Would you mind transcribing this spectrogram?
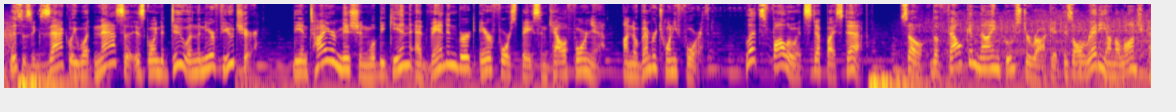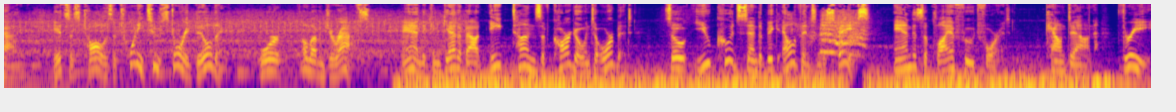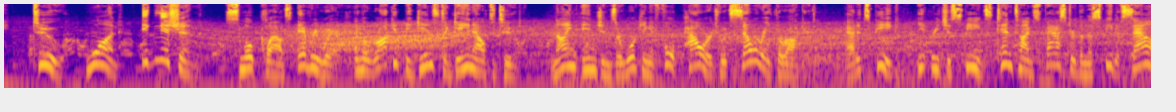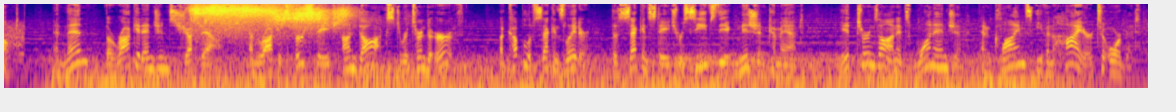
This is exactly what NASA is going to do in the near future. The entire mission will begin at Vandenberg Air Force Base in California on November 24th. Let's follow it step by step. So, the Falcon 9 booster rocket is already on the launch pad. It's as tall as a 22 story building, or 11 giraffes, and it can get about 8 tons of cargo into orbit. So, you could send a big elephant into space and a supply of food for it. Countdown 3, 2, 1, ignition! Smoke clouds everywhere, and the rocket begins to gain altitude. Nine engines are working at full power to accelerate the rocket. At its peak, it reaches speeds 10 times faster than the speed of sound. And then the rocket engines shut down, and the rocket's first stage undocks to return to Earth. A couple of seconds later, the second stage receives the ignition command. It turns on its one engine and climbs even higher to orbit.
